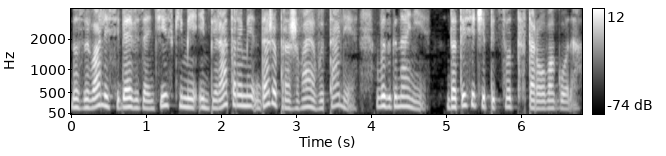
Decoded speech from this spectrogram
называли себя византийскими императорами, даже проживая в Италии в изгнании до 1502 года.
